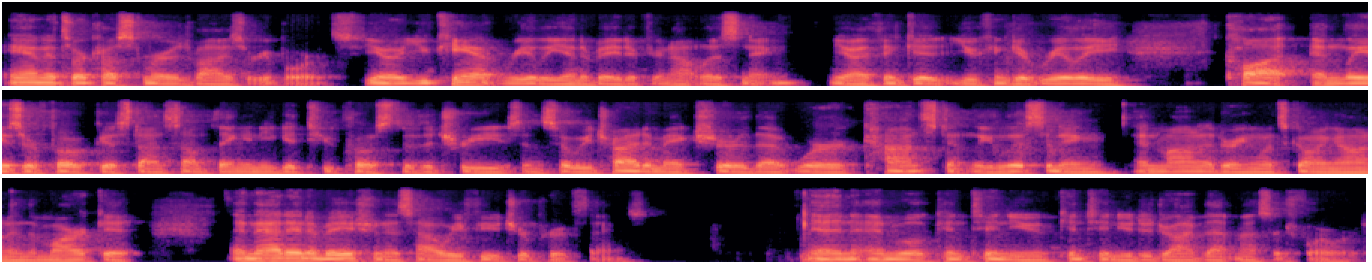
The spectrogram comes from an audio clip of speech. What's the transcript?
And it's our customer advisory boards. You know, you can't really innovate if you're not listening. You know, I think it, you can get really caught and laser focused on something and you get too close to the trees. And so we try to make sure that we're constantly listening and monitoring what's going on in the market. And that innovation is how we future proof things. And, and we'll continue continue to drive that message forward.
